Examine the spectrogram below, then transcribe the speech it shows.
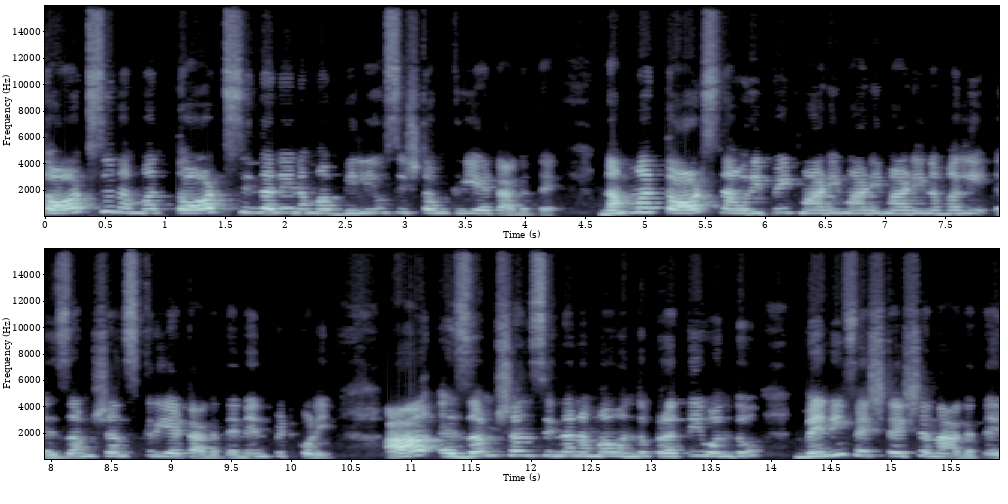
ಥಾಟ್ಸ್ ನಮ್ಮ ಥಾಟ್ಸ್ ಇಂದನೇ ನಮ್ಮ ಬಿಲೀವ್ ಸಿಸ್ಟಮ್ ಕ್ರಿಯೇಟ್ ಆಗುತ್ತೆ. ನಮ್ಮ ಥಾಟ್ಸ್ ನಾವು ರಿಪೀಟ್ ಮಾಡಿ ಮಾಡಿ ಮಾಡಿ ನಮ್ಮಲ್ಲಿ ಎಸಂಪ್ಷನ್ಸ್ ಕ್ರಿಯೇಟ್ ಆಗುತ್ತೆ. ನೆನ್ಪಿಟ್ಕೊಳ್ಳಿ. ಆ ಎಸಂಪ್ಷನ್ಸ್ ಇಂದ ನಮ್ಮ ಒಂದು ಪ್ರತಿ ಒಂದು ಮೆನಿಫೆಸ್ಟೇಷನ್ ಆಗುತ್ತೆ.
